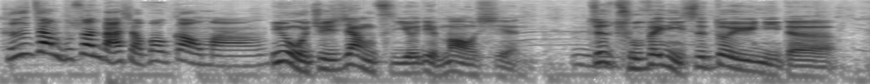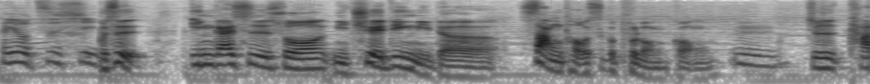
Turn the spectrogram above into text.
可是这样不算打小报告吗？因为我觉得这样子有点冒险，嗯，就除非你是对于你的很有自信，不是。应该是说，你确定你的上头是个普龙工，嗯，就是他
